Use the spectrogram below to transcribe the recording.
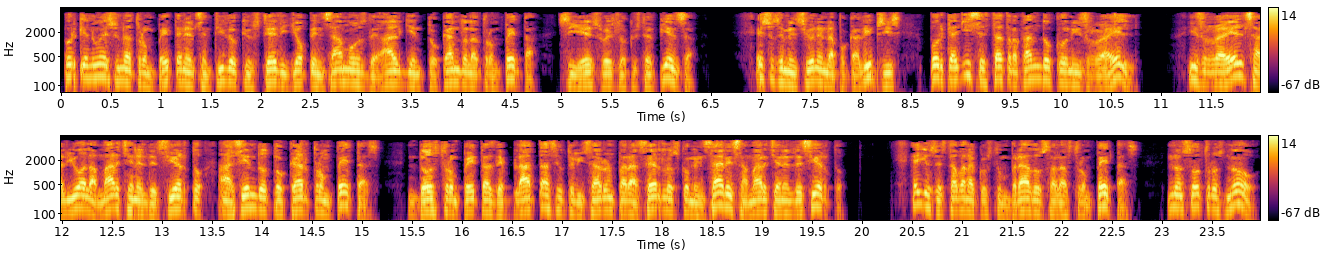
Porque no es una trompeta en el sentido que usted y yo pensamos de alguien tocando la trompeta, si eso es lo que usted piensa. Eso se menciona en Apocalipsis porque allí se está tratando con Israel. Israel salió a la marcha en el desierto haciendo tocar trompetas. Dos trompetas de plata se utilizaron para hacerlos comenzar esa marcha en el desierto. Ellos estaban acostumbrados a las trompetas, nosotros no.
